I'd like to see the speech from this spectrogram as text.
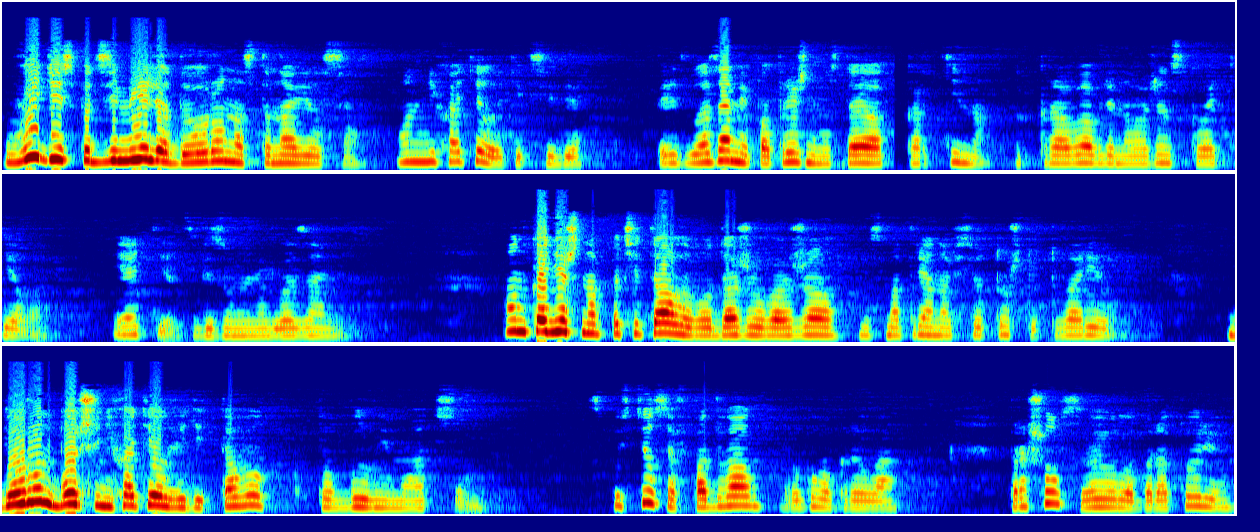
Выйдя из подземелья, Даурон остановился. Он не хотел идти к себе. Перед глазами по-прежнему стояла картина окровавленного женского тела и отец с безумными глазами. Он, конечно, почитал его, даже уважал, несмотря на все то, что творил. Даурон больше не хотел видеть того, кто был ему отцом. Спустился в подвал другого крыла. Прошел в свою лабораторию,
